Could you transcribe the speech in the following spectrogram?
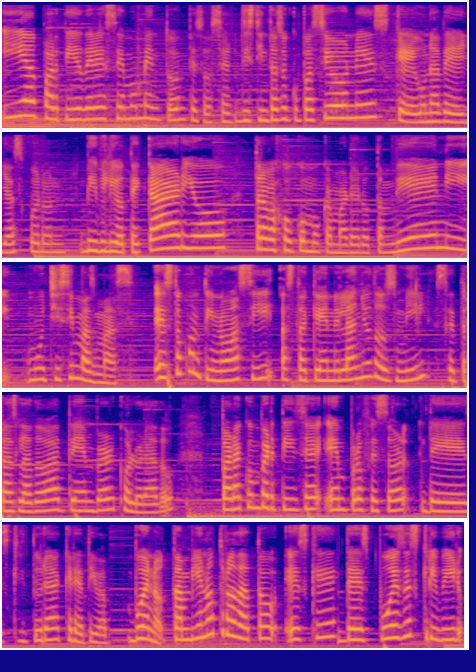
y a partir de ese momento empezó a hacer distintas ocupaciones, que una de ellas fueron bibliotecario, trabajó como camarero también y muchísimas más. Esto continuó así hasta que en el año 2000 se trasladó a Denver, Colorado, para convertirse en profesor de escritura creativa. Bueno, también otro dato es que después de escribir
